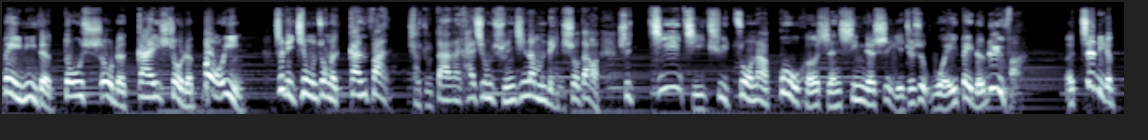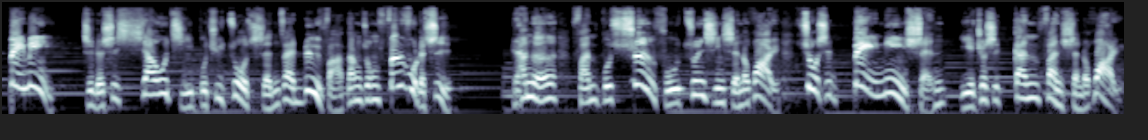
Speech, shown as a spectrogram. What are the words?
悖逆的，都受了该受的报应。这里经文中的干犯，求主大家开启我们属灵经，让我们领受到是积极去做那不合神心意的事，也就是违背了律法。而这里的悖逆。指的是消极不去做神在律法当中吩咐的事。然而，凡不顺服遵行神的话语，就是悖逆神，也就是干犯神的话语，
